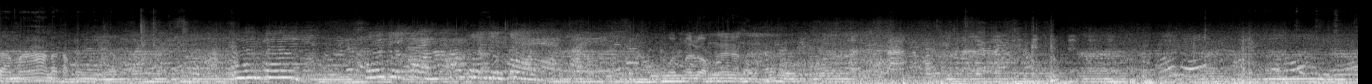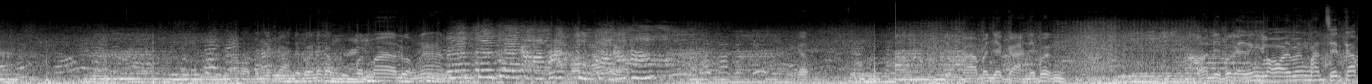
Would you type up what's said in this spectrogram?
ตามมานะครับท่านนี้ครับคุณคุณคุณหยุดก่อนนะคะคุณหยุดก่อนผู้คนมารวมงานภาพบรรยากาศในเบื้องนะครับผู้คนมารวมงาน เดินเดินเจอกับพักหยุดก่อนนะคะ นี่ครับเก็ บภาพบรรยากาศในเบื้องตอนนี้เพิ่งยังลอยเบื้องพันเสร็จครับ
